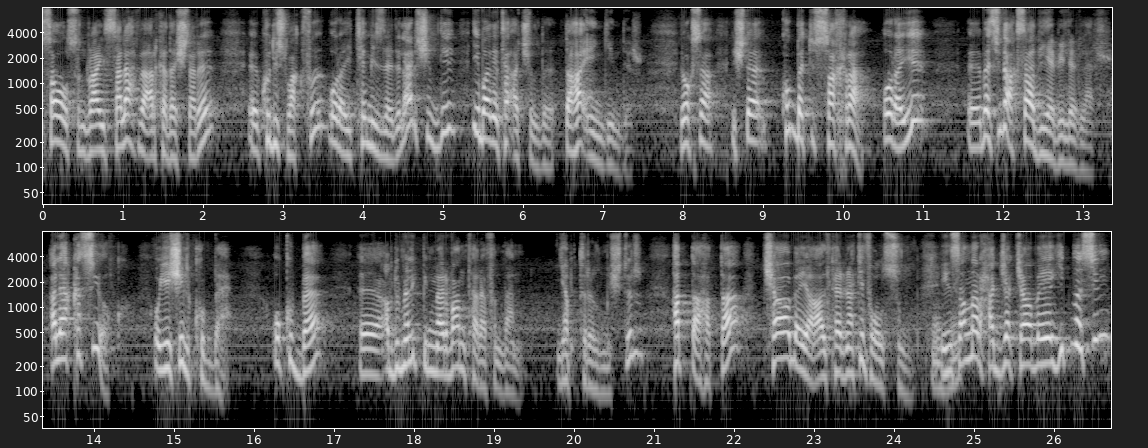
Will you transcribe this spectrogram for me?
sağ olsun Rais Salah ve arkadaşları e, Kudüs Vakfı orayı temizlediler. Şimdi ibadete açıldı. Daha engindir. Yoksa işte Kubbetüs Sahra orayı e, Mescid-i Aksa diyebilirler. Alakası yok. O yeşil kubbe. O kubbe e, Abdülmelik bin Mervan tarafından yaptırılmıştır. Hatta hatta Kabe'ye alternatif olsun. İnsanlar hacca Kabe'ye gitmesin,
